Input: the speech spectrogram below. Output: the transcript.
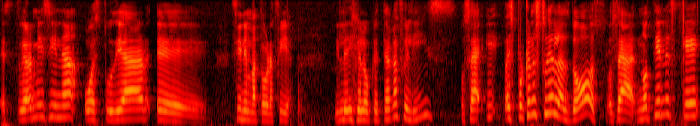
estudiar medicina o estudiar eh, cinematografía. Y le dije, lo que te haga feliz. O sea, es porque no estudian las dos. O sea, no tienes que...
